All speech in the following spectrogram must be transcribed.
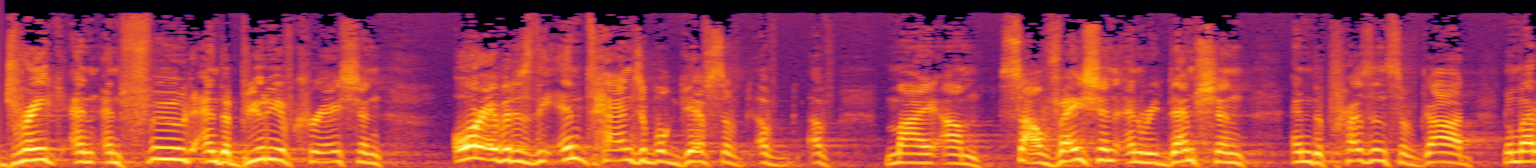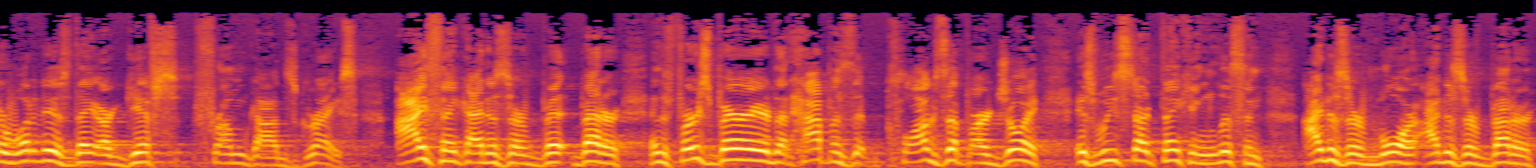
drink and, and food and the beauty of creation, or if it is the intangible gifts of, of, of my um, salvation and redemption and the presence of God, no matter what it is, they are gifts from God's grace. I think I deserve better. And the first barrier that happens that clogs up our joy is we start thinking, listen, I deserve more, I deserve better,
